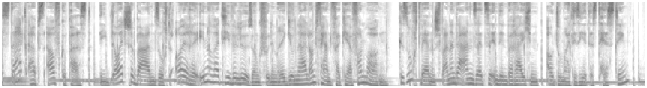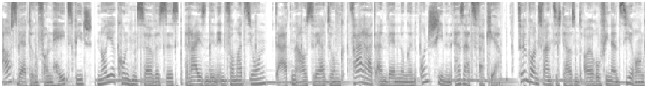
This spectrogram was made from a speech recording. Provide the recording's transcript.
Startups aufgepasst. Die Deutsche Bahn sucht eure innovative Lösung für den Regional- und Fernverkehr von morgen. Gesucht werden spannende Ansätze in den Bereichen automatisiertes Testing, Auswertung von Hate Speech, neue Kundenservices, Reisendeninformation, Datenauswertung, Fahrradanwendungen und Schienenersatzverkehr. 25.000 Euro Finanzierung,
